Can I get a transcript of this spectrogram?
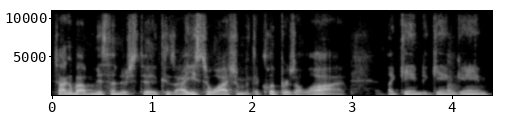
talk about misunderstood because I used to watch him with the Clippers a lot, like game to game game.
